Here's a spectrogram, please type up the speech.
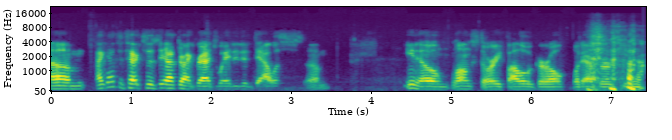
Um, I got to Texas after I graduated in Dallas. Um, you know, long story, follow a girl, whatever. You know.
